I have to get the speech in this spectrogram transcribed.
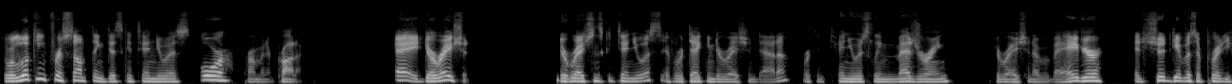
So we're looking for something discontinuous or permanent product. A, duration. Duration is continuous. If we're taking duration data, we're continuously measuring duration of a behavior. It should give us a pretty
